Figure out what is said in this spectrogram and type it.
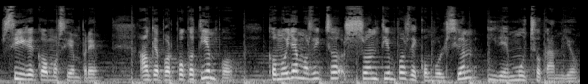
sigue como siempre, aunque por poco tiempo. Como ya hemos dicho, son tiempos de convulsión y de mucho cambio.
